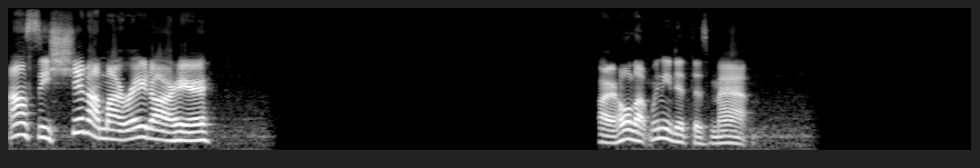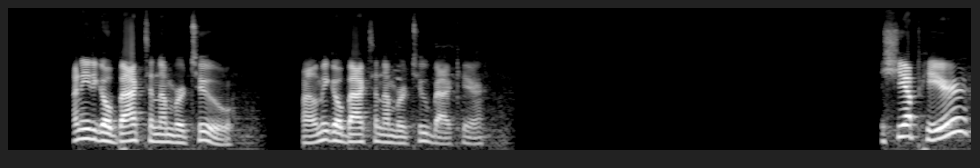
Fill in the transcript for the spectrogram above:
I don't see shit on my radar here. Alright, hold up. We need to hit this map. I need to go back to number two. Alright, let me go back to number two back here. Is she up here?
